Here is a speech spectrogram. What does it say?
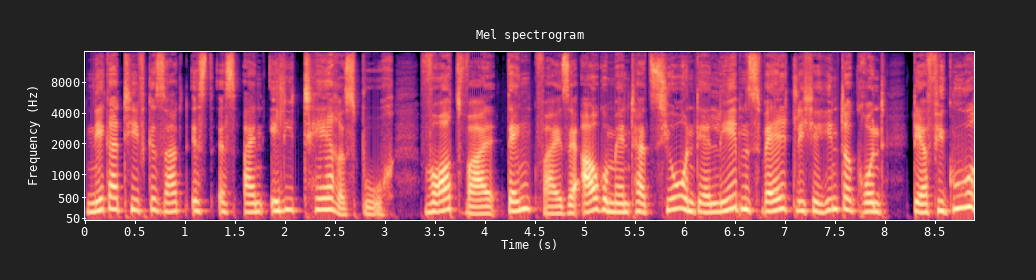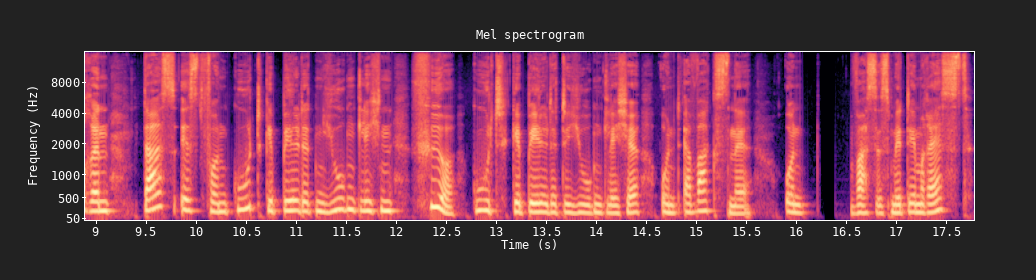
Negativ gesagt ist es ein elitäres Buch. Wortwahl, Denkweise, Argumentation, der lebensweltliche Hintergrund der Figuren das ist von gut gebildeten Jugendlichen für gut gebildete Jugendliche und Erwachsene. Und was ist mit dem Rest?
